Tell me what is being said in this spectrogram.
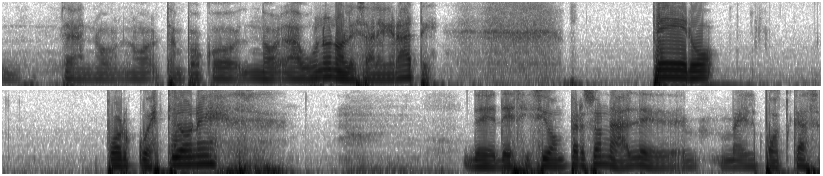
o sea, no, no, tampoco, a uno no le sale gratis. Pero por cuestiones de decisión personal. el podcast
